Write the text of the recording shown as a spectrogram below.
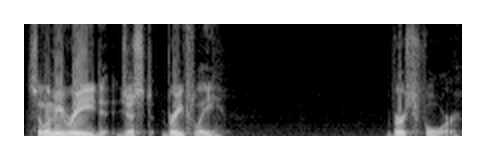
So let me read just briefly verse 4.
